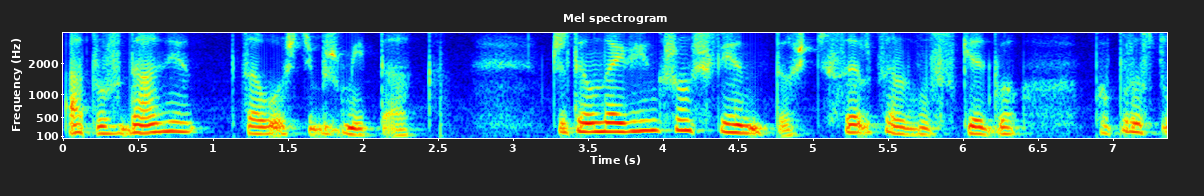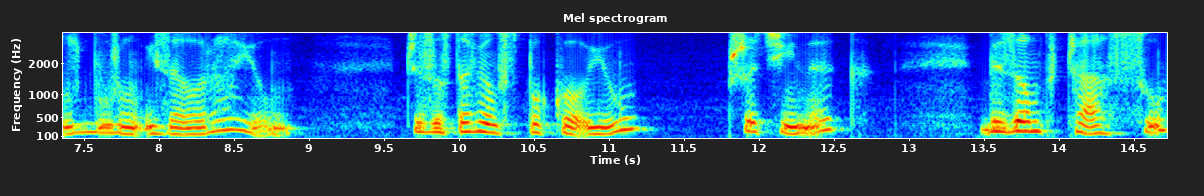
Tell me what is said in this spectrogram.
A to zdanie w całości brzmi tak. Czy tę największą świętość serca lwowskiego po prostu zburzą i zaorają? Czy zostawią w spokoju? Przecinek by ząb czasu,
